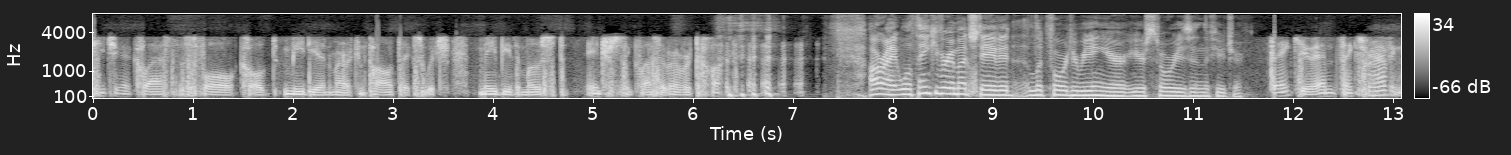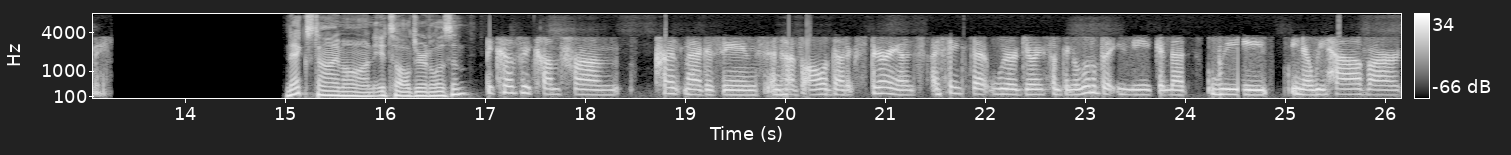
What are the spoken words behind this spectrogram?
teaching a class this fall called Media and American Politics, which may be the most interesting class I've ever taught. All right. Well, thank you very much, David. Look forward to reading your, your stories in the future. Thank you, and thanks for having me. Next time on It's All Journalism. Because we come from print magazines and have all of that experience, I think that we're doing something a little bit unique in that we, you know, we have our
